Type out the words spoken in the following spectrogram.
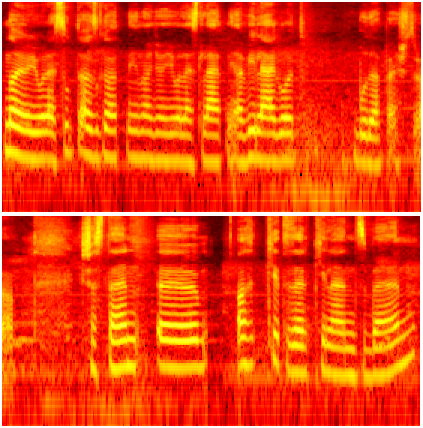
nagyon jó lesz utazgatni, nagyon jó lesz látni a világot Budapestről. És aztán 2009-ben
